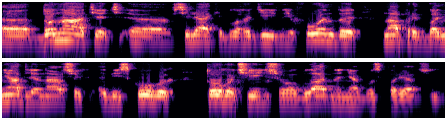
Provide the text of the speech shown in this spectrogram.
е, Донатять е, всілякі благодійні фонди на придбання для наших військових того чи іншого обладнання або спорядження.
